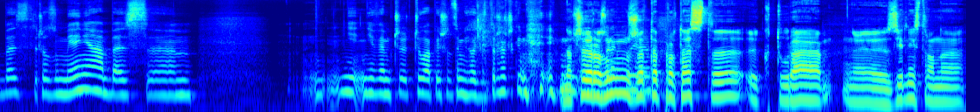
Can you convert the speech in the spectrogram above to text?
bez zrozumienia, bez... Nie, nie wiem, czy, czy łapiesz o co mi chodzi. Troszeczkę mi. Znaczy, rozumiem, że te protesty, y, które y, z jednej strony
